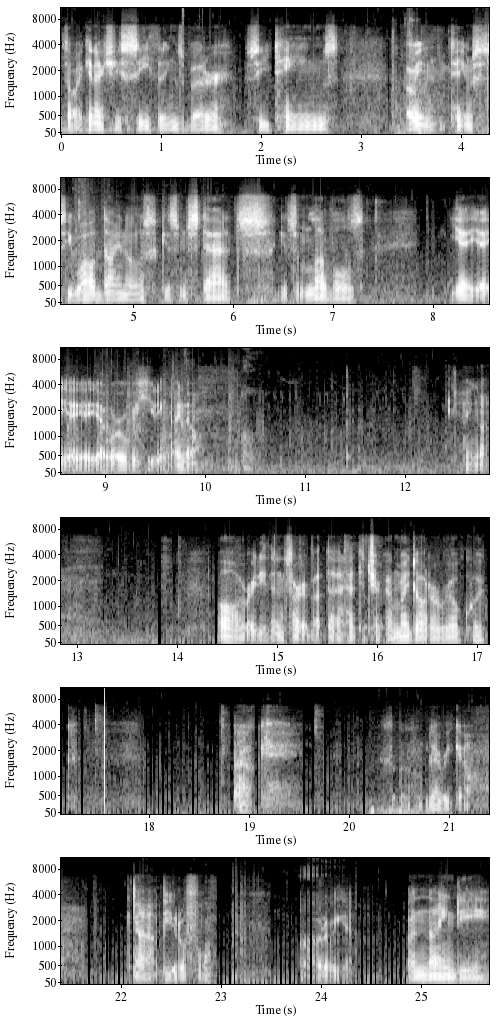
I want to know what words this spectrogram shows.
So I can actually see things better. See tames. I mean, tames, to see wild dinos. Get some stats. Get some levels. Yeah, yeah, yeah, yeah, yeah. We're overheating, I know. Hang on. Alrighty then, sorry about that. Had to check on my daughter real quick. Okay. So, there we go. Ah, beautiful. What do we got? A 90,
